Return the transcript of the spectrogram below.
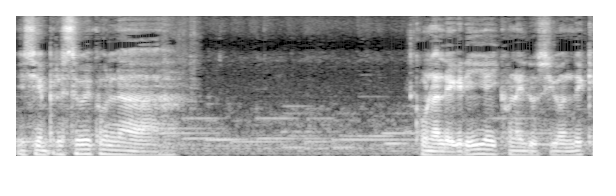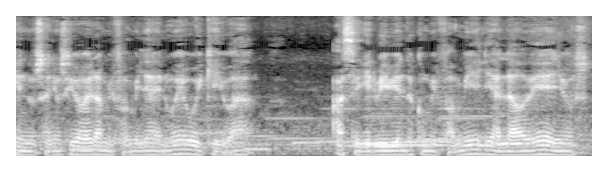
Y siempre estuve con la con la alegría y con la ilusión de que en dos años iba a ver a mi familia de nuevo y que iba a seguir viviendo con mi familia al lado de ellos,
